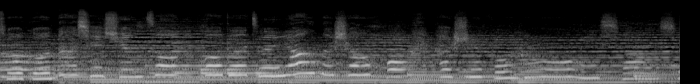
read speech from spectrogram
做过那些选择，获得怎样的生活？它是否如你想象？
